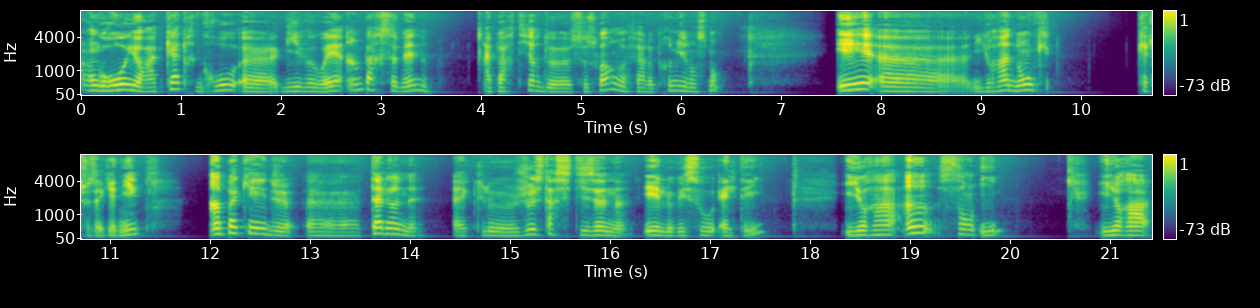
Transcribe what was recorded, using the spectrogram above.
En gros, il y aura quatre gros euh, giveaways, un par semaine. À partir de ce soir, on va faire le premier lancement. Et il y aura donc quatre choses à gagner. Un package Talon avec le jeu Star Citizen et le vaisseau LTI. Il y aura un 100i. Il y aura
